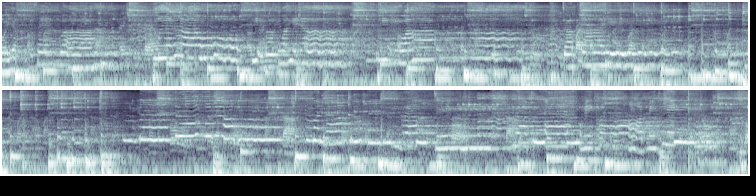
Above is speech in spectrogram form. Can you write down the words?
ก็ยังแสนหวานเหมือนเราที่หมักไว้นานยิ่งหวานจากใจมันรักเป็นรักจริงรักแล้วไม่ทอดไม่ทิ้ง จะ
